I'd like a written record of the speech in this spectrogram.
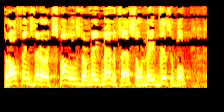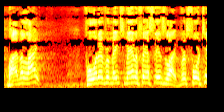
But all things that are exposed are made manifest or made visible by the light. For whatever makes manifest is light. Verse 14.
